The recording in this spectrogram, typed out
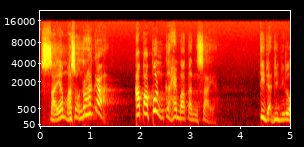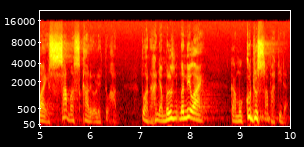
saya masuk neraka. Apa pun kehebatan saya tidak dinilai sama sekali oleh Tuhan. Tuhan hanya menilai kamu kudus apa tidak.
